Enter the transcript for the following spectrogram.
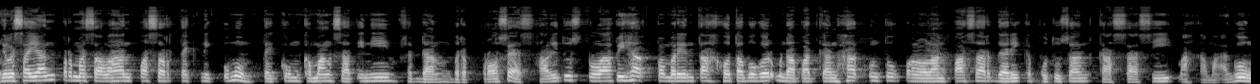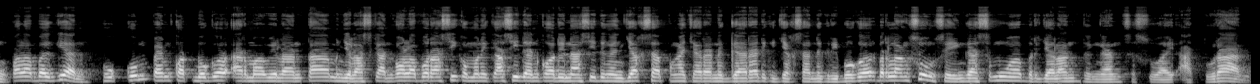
Penyelesaian permasalahan Pasar Teknik Umum Tekum Kemang saat ini sedang berproses. Hal itu setelah pihak pemerintah Kota Bogor mendapatkan hak untuk pengelolaan pasar dari keputusan kasasi Kasasi Mahkamah Agung. Kepala Bagian Hukum Pemkot Bogor Arma Wilanta menjelaskan kolaborasi komunikasi dan koordinasi dengan Jaksa Pengacara Negara di Kejaksaan Negeri Bogor berlangsung sehingga semua berjalan dengan sesuai aturan.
